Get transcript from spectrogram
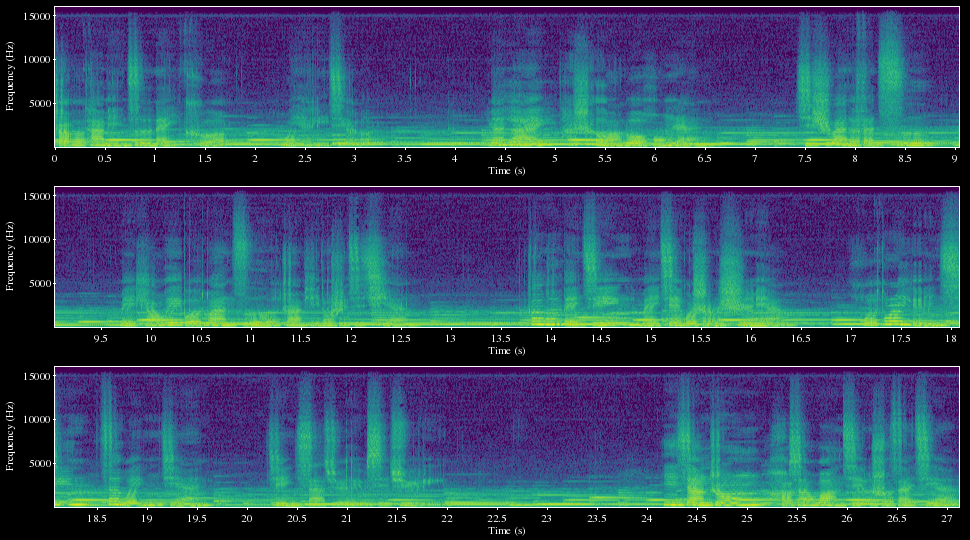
找到他名字的那一刻，我也理解了。原来他是个网络红人，几十万的粉丝，每条微博段子转评都是几千。刚来北京，没见过什么世面，活脱一个明星，在我眼前。竟一下觉得有些距离，印象中好像忘记了说再见，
